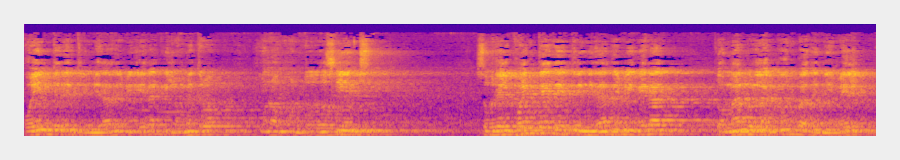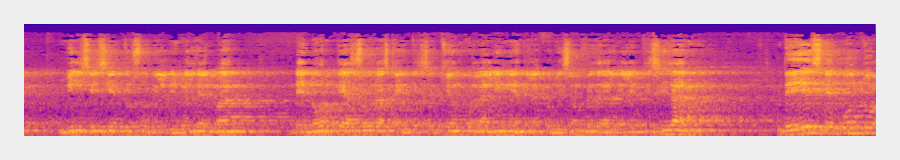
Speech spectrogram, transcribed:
Puente de Trinidad de Viguera, kilómetro 1.200 sobre el puente de Trinidad de Viguera, tomando la curva de nivel 1600 sobre el nivel del mar, de norte a sur hasta intersección con la línea de la Comisión Federal de Electricidad. De este punto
